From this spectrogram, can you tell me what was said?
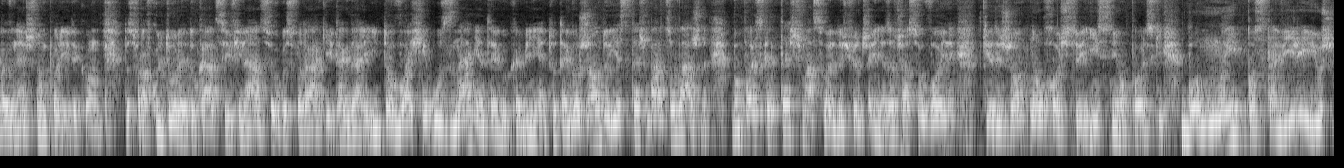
wewnętrzną, polityką, do spraw kultury, edukacji, finansów, gospodarki itd. I to właśnie uznanie tego kabinetu, tego rządu jest też bardzo ważne, bo Polska też ma swoje doświadczenie za czasów wojny, kiedy rząd na uchodźstwie istniał polski, bo my postawili już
